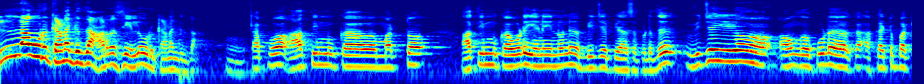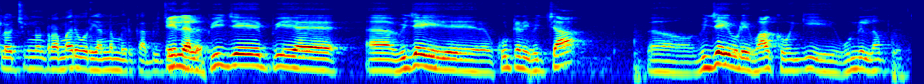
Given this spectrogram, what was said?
எல்லாம் ஒரு கணக்கு தான் அரசியலில் ஒரு கணக்கு தான் ம். அப்போ அதிமுக மட்டும் அதிமுகவோட இணையணும்னு பிஜேபி ஆசைப்படுது. விஜயையும் அவங்க கூட க- கட்டுப்பாட்டுல வச்சுக்கணுன்ற மாதிரி ஒரு எண்ணம் இருக்கா பிஜேபி இல்லை இல்லை. பிஜேபி விஜய் கூட்டணி வச்சா விஜயுடைய வாக்கு வங்கி ஒன்றும் இல்லாமல் போயிடும்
